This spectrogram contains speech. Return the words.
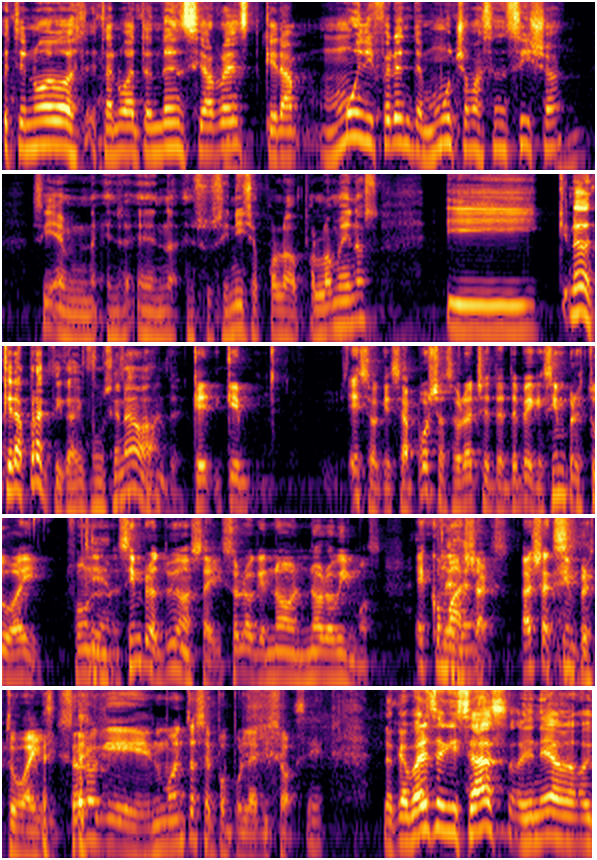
este nuevo, esta nueva tendencia REST que era muy diferente, mucho más sencilla, ¿sí? en, en- sus inicios por lo, por lo menos, y que, nada, que era práctica y funcionaba. Que eso, que se apoya sobre HTTP, que siempre estuvo ahí. Fue un- Sí. Siempre lo tuvimos ahí, solo que no, no lo vimos. Es como Sí. Ajax. Ajax siempre estuvo ahí, solo que en un momento se popularizó. Sí. Lo que parece quizás, hoy en día, hoy,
